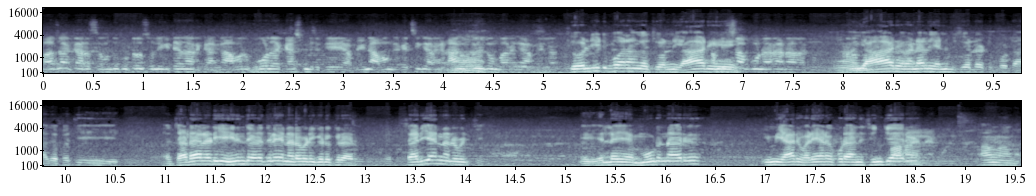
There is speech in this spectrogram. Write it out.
பாஜக அரசு வந்து குற்றம் சொல்லிக்கிட்டே தான் இருக்காங்க. அவர் போல காஷ்மீருக்கு அப்படின்னு அவங்க கட்சிக்காரங்க நாங்க போயிருக்கோம் பாருங்க அப்படிலாம் சொல்லிட்டு. போகிறாங்க சொன்ன யார் யார் வேணாலும் என்ன சொல்லட்டு போட்டோம். அதை பற்றி தடாலடியை இருந்த இடத்துல நடவடிக்கை எடுக்கிறாரு. சரியான நடவடிக்கை. எல்லையை மூடினார். இனி யார் விளையாடக்கூடாதுன்னு செஞ்சார். ஆமாம் ஆமாம்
